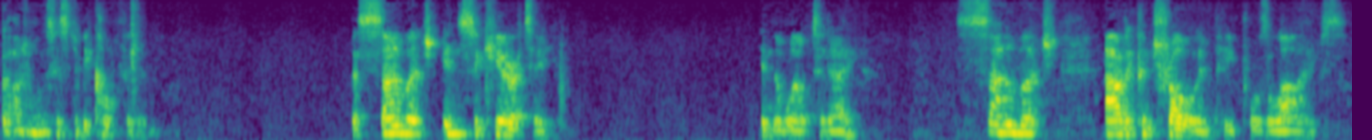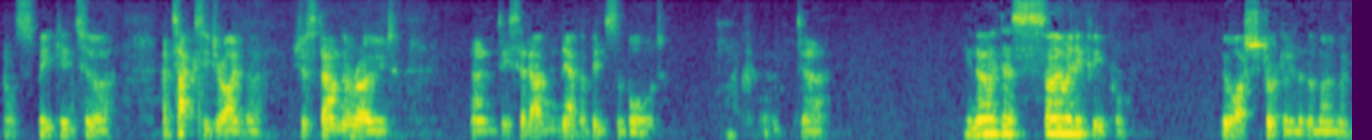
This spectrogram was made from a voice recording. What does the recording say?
God wants us to be confident. There's so much insecurity in the world today. So much out of control in people's lives. I was speaking to a, a taxi driver just down the road, and he said, I've never been so bored. And, uh, you know, there's so many people who are struggling at the moment.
